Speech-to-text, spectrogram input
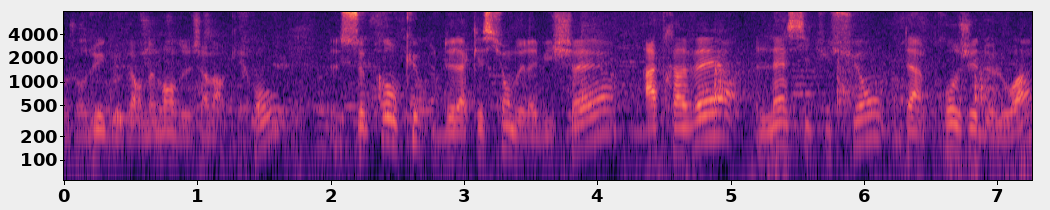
aujourd'hui le gouvernement de Jean-Marc Ayrault, se préoccupe de la question de la vie à travers l'institution d'un projet de loi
